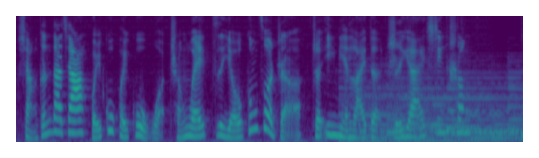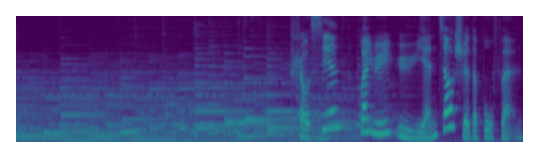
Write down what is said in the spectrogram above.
想跟大家回顾回顾我成为自由工作者这一年来的职涯心声。首先，关于语言教学的部分，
